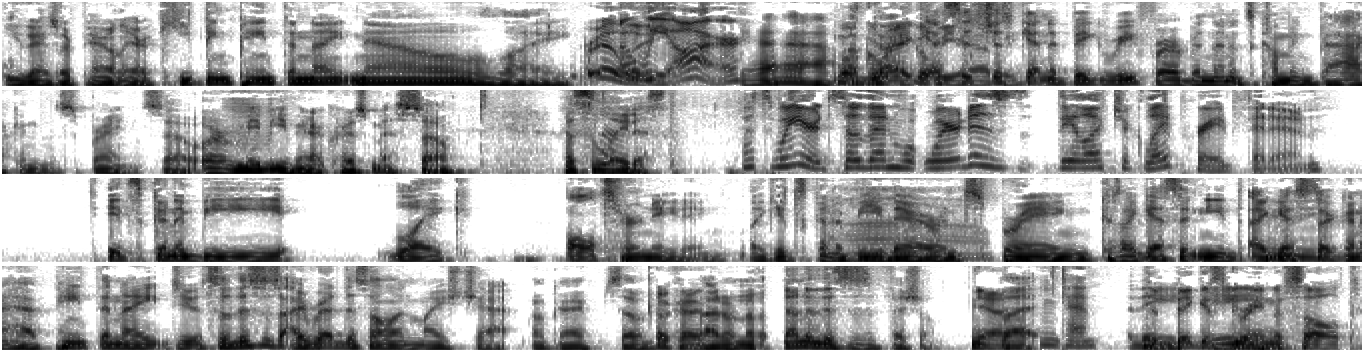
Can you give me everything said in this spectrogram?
You guys are apparently are keeping paint the night now. Like, Really? Oh, we are. Yeah. Well, Okay, Greg I will guess be it's just getting a big refurb and then it's coming back in the spring. So, or maybe even at Christmas. So that's the latest. That's weird. So then, where does the electric light parade fit in? It's going to be like alternating. Like it's going to be there in ah. spring because I guess it needs. I guess hmm. they're going to have paint the night. Do so. This is. I read this all in MiceChat. Okay, so Okay. I don't know. None of this is official. Yeah. but Okay. the biggest they- grain of salt.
